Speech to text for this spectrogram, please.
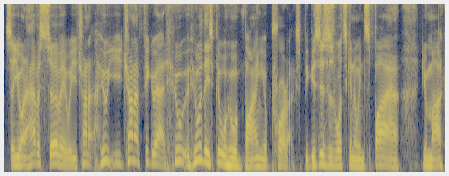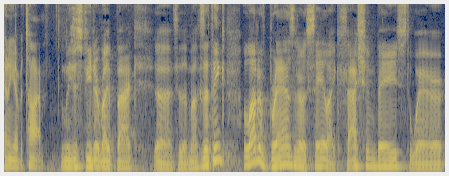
So you want to have a survey where you're trying to who you're trying to figure out who who are these people who are buying your products because this is what's going to inspire your marketing over time. And we just feed it right back uh, to them because I think a lot of brands that are say like fashion based where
